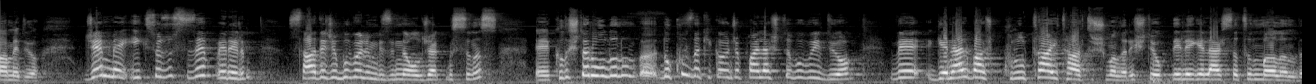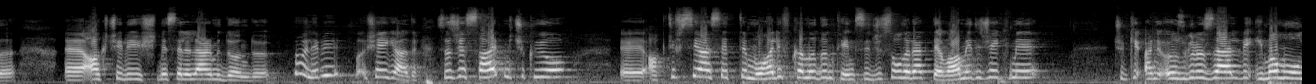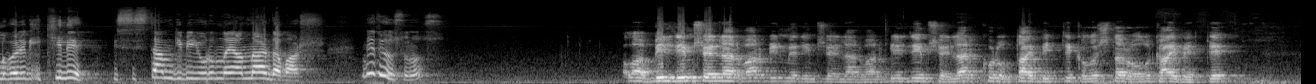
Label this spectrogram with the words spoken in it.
devam ediyor. Cem Bey ilk sözü size verelim. Sadece bu bölüm bizimle olacakmışsınız. Ee, Kılıçdaroğlu'nun 9 dakika önce paylaştığı bu video ve genel baş kurultay tartışmaları işte yok delegeler satın mı alındı, e, akçeli meseleler mi döndü böyle bir şey geldi. Sizce sahip mi çıkıyor? Ee, aktif siyasette muhalif kanadın temsilcisi olarak devam edecek mi? Çünkü hani Özgür Özel ve İmamoğlu böyle bir ikili bir sistem gibi yorumlayanlar da var. Ne diyorsunuz? Valla bildiğim şeyler var, bilmediğim şeyler var. Bildiğim şeyler kurultay bitti, Kılıçdaroğlu kaybetti.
